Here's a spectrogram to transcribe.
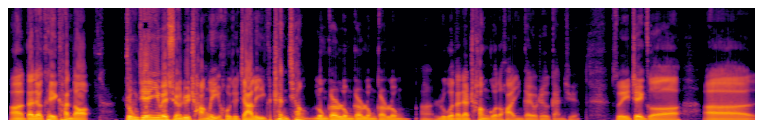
啊，大家可以看到。中间因为旋律长了以后，就加了一个衬腔，longer longer longer long 啊。如果大家唱过的话，应该有这个感觉。所以这个呃，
